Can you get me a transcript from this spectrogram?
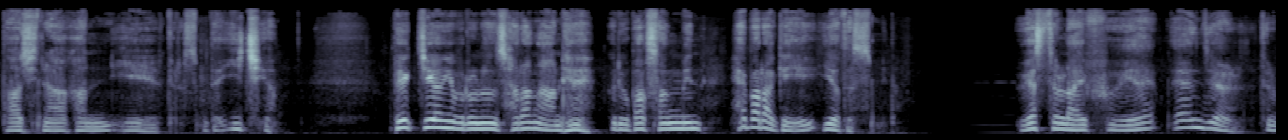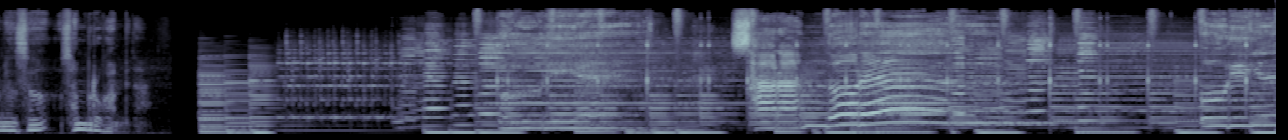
다 지나간 일 들었습니다. 이치현. 백지영이 부르는 사랑 안 해 그리고 박상민 해바라기 이어듣습니다. 웨스트 라이프의 Angel 들으면서 3부로 갑니다. 사랑 우리의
